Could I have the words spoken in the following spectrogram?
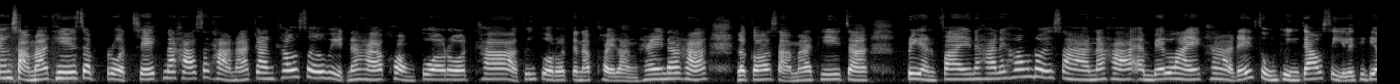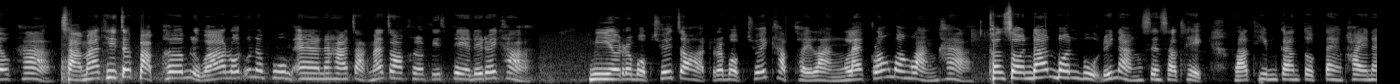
ยังสามารถที่จะตรวจเช็คนะคะ สถานะการเข้าเซอร์วิสนะคะของตัวรถค่ะ ซึ่งตัวรถจะนับถอยหลังให้นะคะ แล้วก็สามารถที่จะเปลี่ยนไฟนะคะ ในห้องโดยสารนะคะ Ambient Light ค่ะ ได้สูงถึง 9 สีเลยทีเดียวค่ะ สามารถที่จะปรับเพิ่มหรือว่าลดอุณหภูมิแอร์นะคะ จากหน้าจอ Curve Display ได้ด้วยค่ะ มีระบบช่วยจอด ระบบช่วยขับถอยหลัง และกล้องมองหลังค่ะ คอนโซลด้านบนบุด้วยหนังเซนซ t เทคและทีมการตกแต่งภายใน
